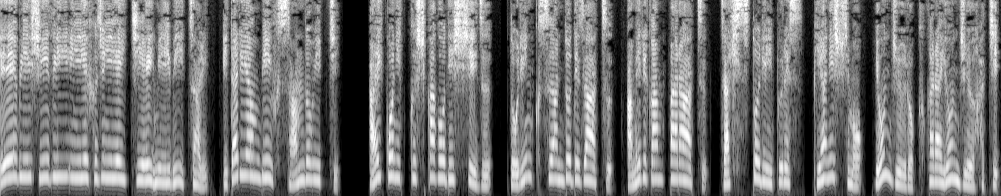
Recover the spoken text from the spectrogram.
ABCDEFGHAMEB ツァリ、イタリアンビーフサンドウィッチ、アイコニックシカゴディッシーズ、ドリンクスデザーツ、アメリカンパラーツ、ザヒストリープレス、ピアニッシモ、46から48、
